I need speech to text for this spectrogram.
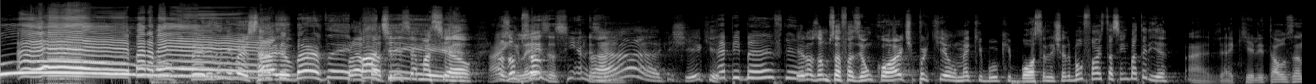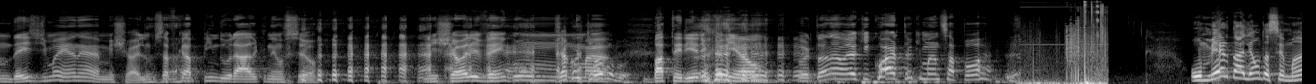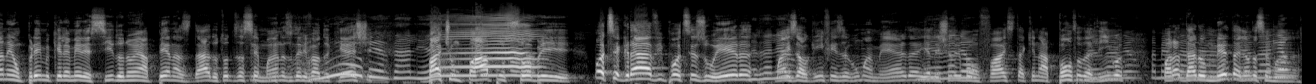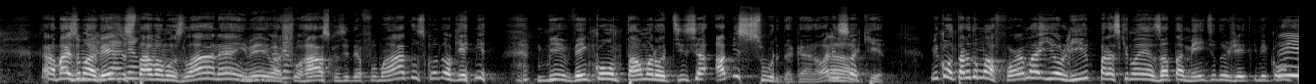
parabéns! Feliz aniversário Happy birthday, pra Pati! Patrícia Maciel. Ah, em inglês assim, Alezinho? Ah, que chique. Happy birthday! E nós vamos precisar fazer um corte, porque o MacBook Bosta Alexandre Bonfaz está sem bateria. Ah, é que ele tá usando desde de manhã, né, Michel? Ele não precisa ficar pendurado que nem o seu. Michel, ele vem com Já cortou, uma Bubu. bateria de caminhão. Cortou? Não, eu que corto, eu que mando essa porra. O Merdalhão da Semana é um prêmio que ele é merecido, não é apenas dado todas as semanas. O Derivado Cast bate um papo sobre. Pode ser grave, pode ser zoeira, Merdalhão. mas alguém fez alguma merda e Alexandre Merdalhão. Bonfaz está aqui na ponta da língua Merdalhão, para dar o merdalhão, Merdalhão da merdalhão. Semana. Cara, mais uma vez estávamos lá, né, em meio a churrascos e defumados, quando alguém me, me vem contar uma notícia absurda, cara. Olha Ah. isso aqui. Me contaram de uma forma e eu li, parece que não é exatamente do jeito que me contaram.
